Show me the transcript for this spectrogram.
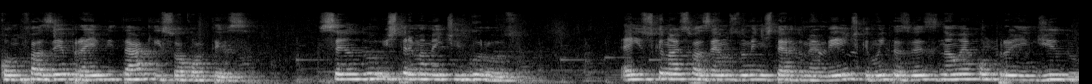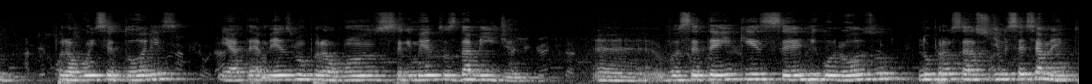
Como fazer para evitar que isso aconteça? Sendo extremamente rigoroso. É isso que nós fazemos no Ministério do Meio Ambiente, que muitas vezes não é compreendido por alguns setores e até mesmo por alguns segmentos da mídia. É, você tem que ser rigoroso no processo de licenciamento,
